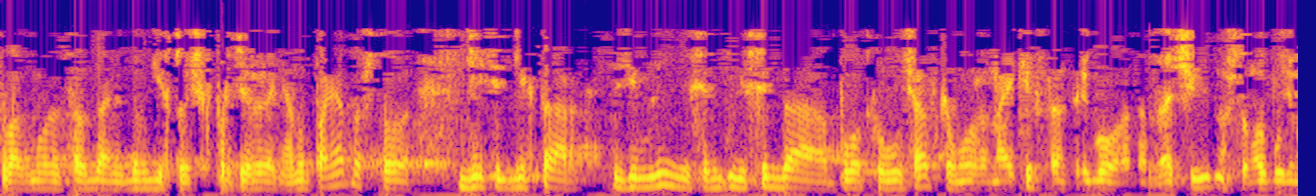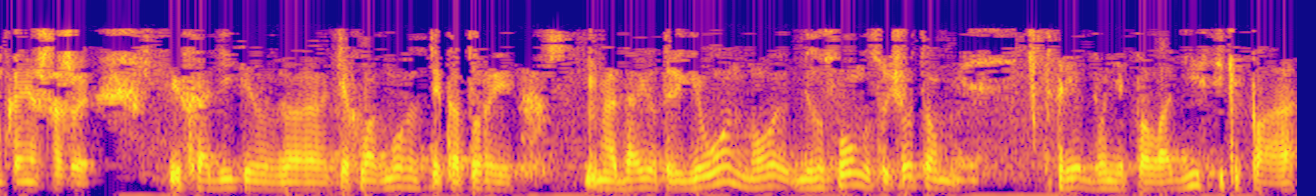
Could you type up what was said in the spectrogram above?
возможность создания других точек притяжения. Ну, понятно, что 10 гектар земли не всегда плоского участка можно найти в центре города. Очевидно, что мы будем, конечно же, исходить из э, тех возможностей, которые дает регион, но, безусловно, с учетом требований по логистике, по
